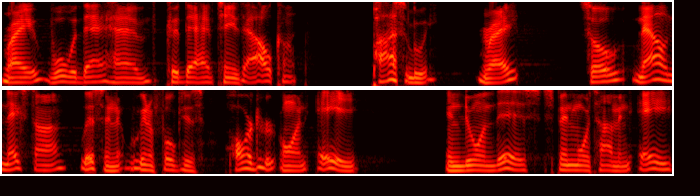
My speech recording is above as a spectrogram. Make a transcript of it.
right, what would that have, could that have changed the outcome? Possibly, right? So now next time, listen, we're going to focus harder on A and doing this, spend more time in A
